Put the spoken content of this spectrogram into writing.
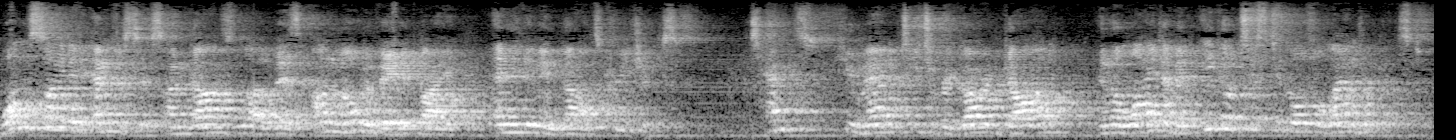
One-sided emphasis on God's love as unmotivated by anything in God's creatures tempts humanity to regard God in the light of an egotistical philanthropist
